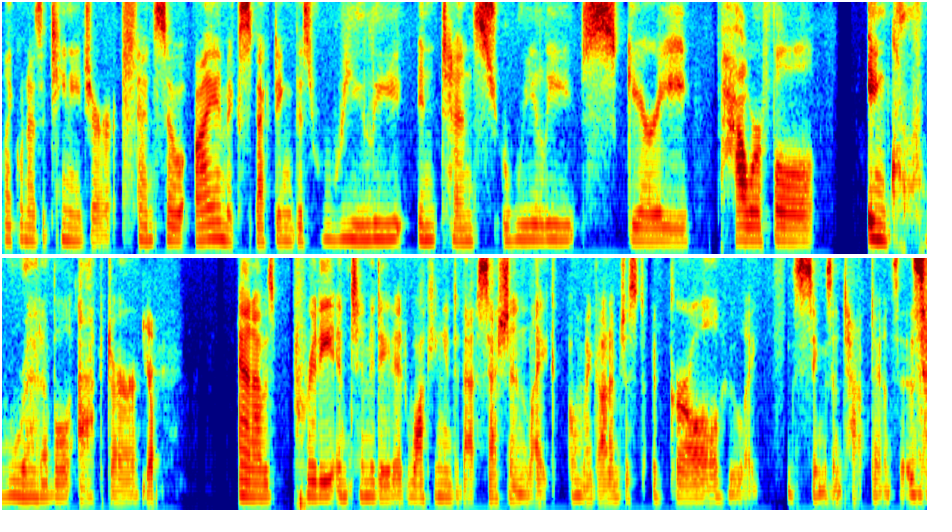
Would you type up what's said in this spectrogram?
like when I was a teenager. And so I am expecting this really intense, really scary, powerful, incredible actor. Yep. And I was pretty intimidated walking into that session, like, oh my God, I'm just a girl who like sings and tap dances.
